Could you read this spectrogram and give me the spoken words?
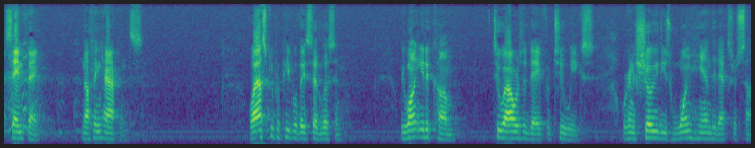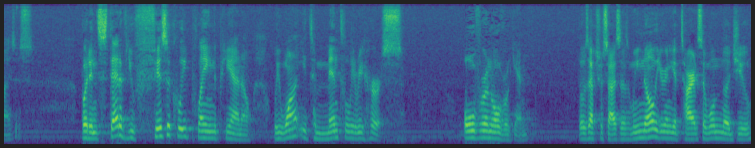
Same thing. Nothing happens. Last group of people, they said, listen, we want you to come two hours a day for two weeks we're going to show you these one-handed exercises. But instead of you physically playing the piano, we want you to mentally rehearse over and over again those exercises. And we know you're going to get tired, so we'll nudge you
